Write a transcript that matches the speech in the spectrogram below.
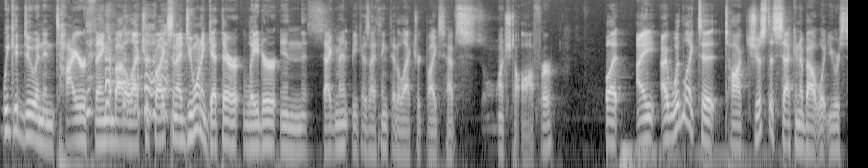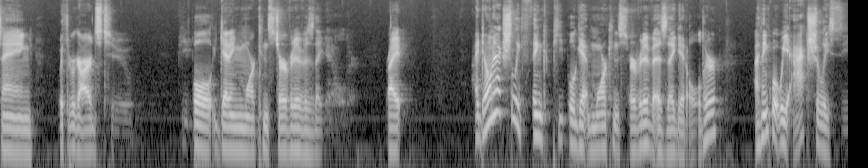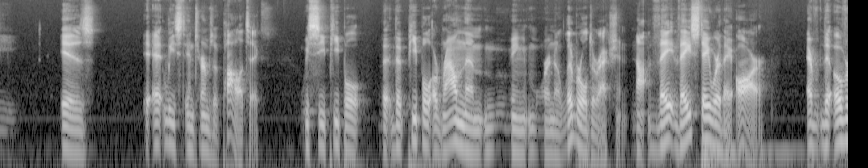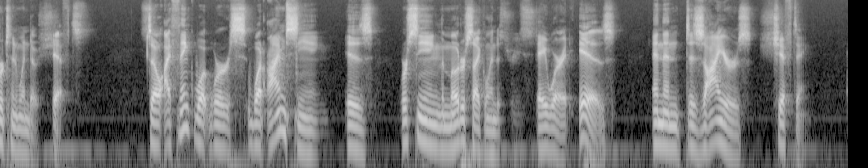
we could do an entire thing about electric bikes, and I do want to get there later in this segment because I think that electric bikes have so much to offer. But I, I would like to talk just a second about what you were saying with regards to people getting more conservative as they get older, right? I don't actually think people get more conservative as they get older. I think what we actually see is at least in terms of politics, we see people the, the people around them moving more in a liberal direction. Not they they stay where they are. Ev the Overton window shifts. So I think what we're what I'm seeing is we're seeing the motorcycle industry stay where it is, and then desires shifting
